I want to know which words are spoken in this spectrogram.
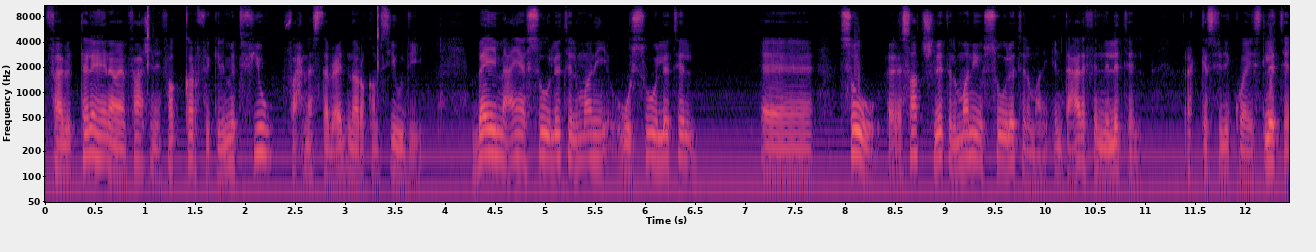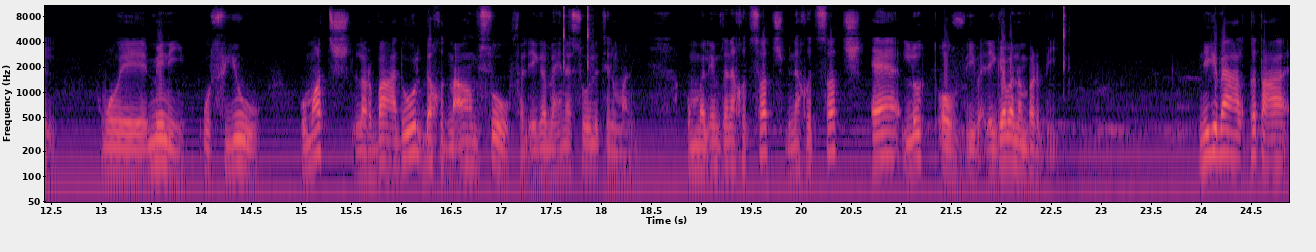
فبالتالي هنا ما ينفعش نفكر في كلمة few فإحنا استبعدنا رقم C و D باقي معايا so little money و so little so such little money و so little money انت عارف ان little ركز في دي كويس little و many و few و much الأربعة دول باخد معاهم so فالإجابة هنا so little money أمال إمتى ناخد such بناخد such a lot of يبقى الإجابة number B نيجي بقى على القطعة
